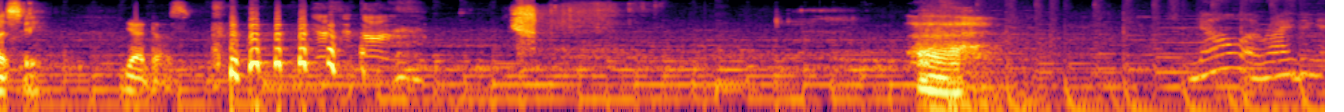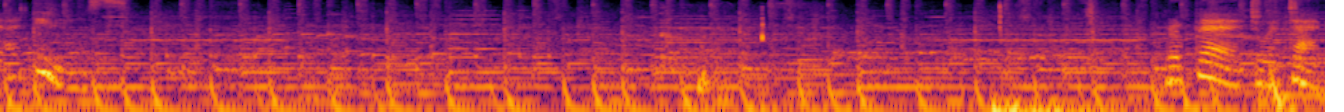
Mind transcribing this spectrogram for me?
Mercy. Yeah, it does. Yes, it does. Uh, Now arriving at Ilios. Prepare to attack.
